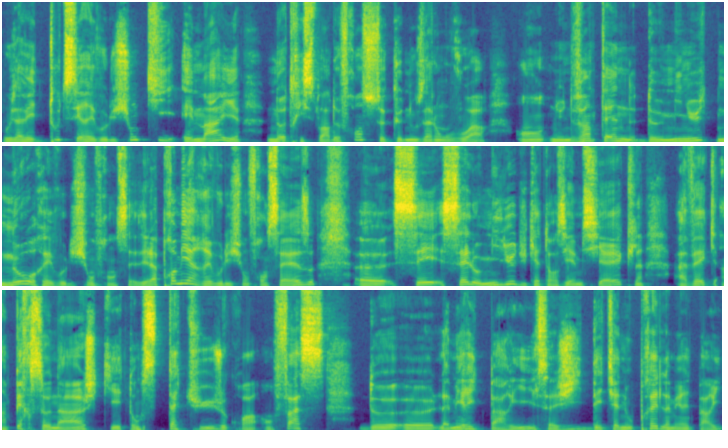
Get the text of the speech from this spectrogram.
vous avez toutes ces révolutions qui émaillent notre histoire de France, ce que nous allons voir en une vingtaine de minutes, nos révolutions françaises. Et la première révolution française, euh, c'est celle au milieu du XIVe siècle avec un personnage qui est en statue, je crois, en face de la mairie de Paris. Il s'agit d'Étienne près de la mairie de Paris.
